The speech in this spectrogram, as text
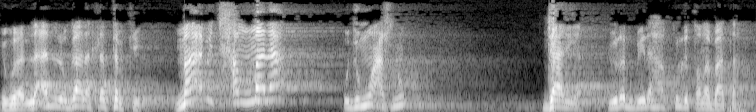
يقول لأن لو قالت لا تبكي ما بتحملها ودموعها شنو؟ جارية. يلبي لها كل طلباتها.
